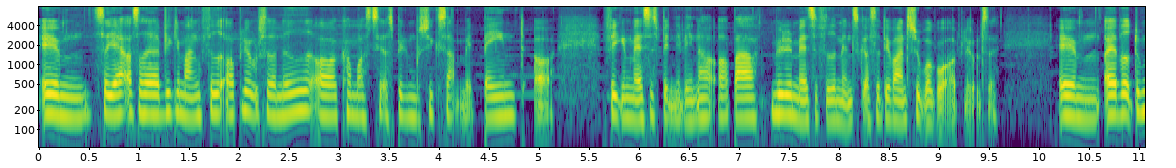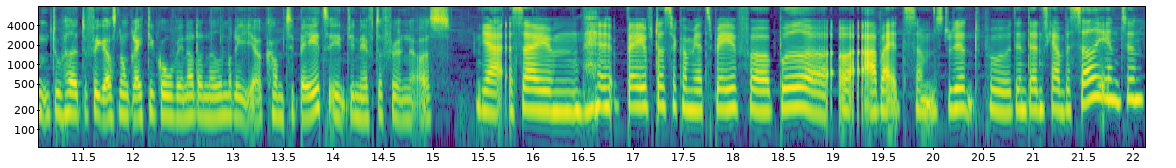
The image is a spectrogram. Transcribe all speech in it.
Øhm, så ja, og så havde jeg virkelig mange fede oplevelser dernede, og kom også til at spille musik sammen med et band, og fik en masse spændende venner, og bare mødte en masse fede mennesker, så det var en super god oplevelse. Øhm, og jeg ved, du, du, havde, du fik også nogle rigtig gode venner dernede, Marie, og kom tilbage til Indien efterfølgende også. Ja, altså øhm, bagefter så kom jeg tilbage for både at, at arbejde som student på den danske ambassade i Indien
